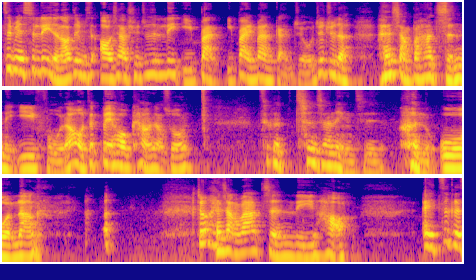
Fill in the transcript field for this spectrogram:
这边是立的，然后这边是凹下去，就是立一半一半一半的感觉，我就觉得很想帮他整理衣服。然后我在背后看，我想说，这个衬衫领子很窝囊，就很想帮他整理好。哎，这个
